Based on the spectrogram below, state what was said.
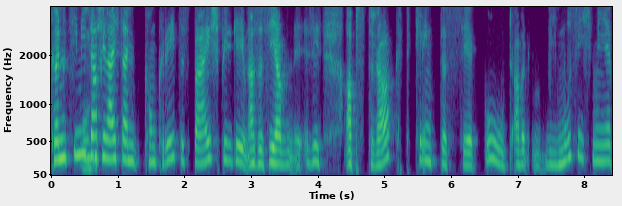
Können Sie mir und da vielleicht ein konkretes Beispiel geben? Also Sie haben, es ist abstrakt, klingt das sehr gut, aber wie muss ich mir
